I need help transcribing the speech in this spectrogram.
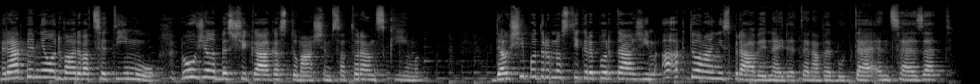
Rád by mělo 22 týmů, bohužel bez Chicaga s Tomášem Satoranským. Další podrobnosti k reportážím a aktuální zprávy najdete na webu TNCZ.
